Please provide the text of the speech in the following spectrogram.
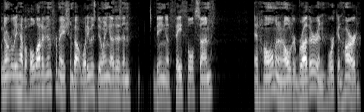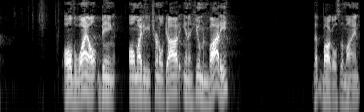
we don't really have a whole lot of information about what he was doing other than being a faithful son at home and an older brother and working hard. All the while being Almighty Eternal God in a human body. That boggles the mind.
